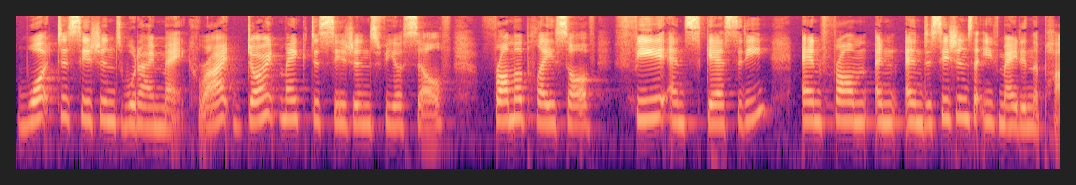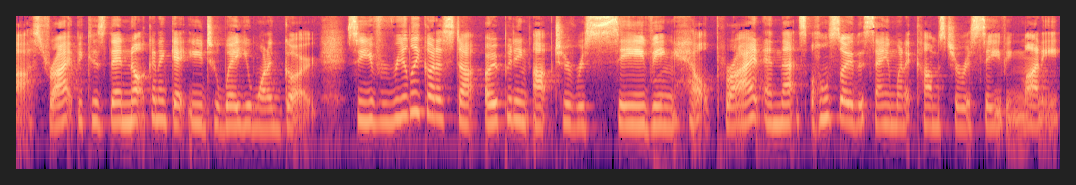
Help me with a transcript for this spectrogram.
what decisions would I make, right? Don't make decisions for yourself from a place of fear and scarcity and from and, and decisions that you've made in the past, right? Because they're not going to get you to where you want to go. So you've really got to start opening up to receiving help, right? And that's also the same when it comes to receiving money.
